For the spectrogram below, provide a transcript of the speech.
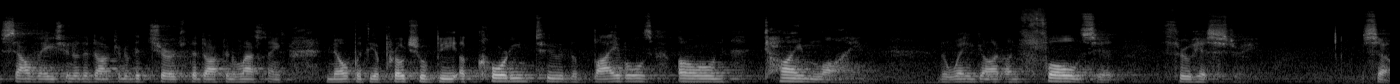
salvation, or the doctrine of the church, the doctrine of last things. No, but the approach will be according to the Bible's own timeline the way God unfolds it through history. So,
